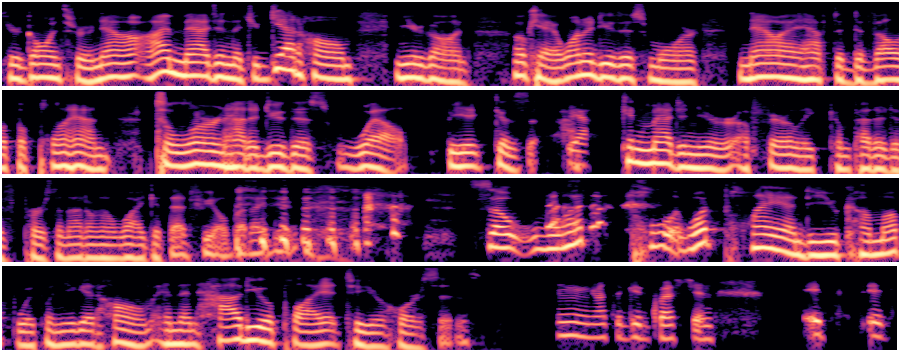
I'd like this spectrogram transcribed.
you're going through. Now, I imagine that you get home and you're going, okay, I want to do this more. Now I have to develop a plan to learn how to do this well. Because Yeah. I can imagine you're a fairly competitive person. I don't know why I get that feel, but I do. so, what pl- what plan do you come up with when you get home, and then how do you apply it to your horses? Mm, that's a good question. It's it's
